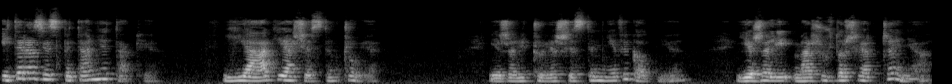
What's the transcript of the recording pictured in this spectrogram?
I teraz jest pytanie takie: jak ja się z tym czuję? Jeżeli czujesz się z tym niewygodnie, jeżeli masz już doświadczenia,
